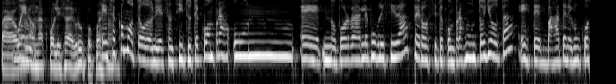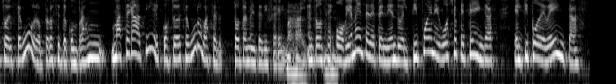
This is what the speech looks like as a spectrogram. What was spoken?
paga Bueno, en una póliza de grupo? Pues, Eso ¿no? es como todo, Nelson. Si tú te compras un, eh, no por darle publicidad, pero si te compras un Toyota, este, vas a tener un costo del seguro. Pero si te compras un Maserati, el costo del seguro va a ser totalmente diferente. Más alto. Entonces, obviamente, dependiendo del tipo de negocio que tengas, el tipo de ventas,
